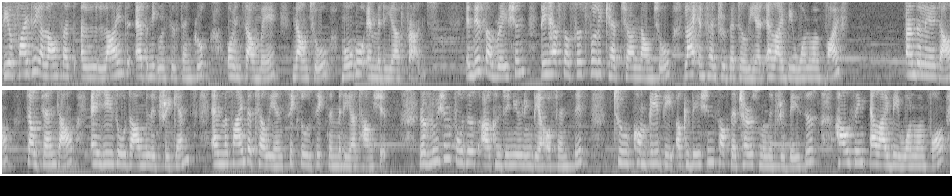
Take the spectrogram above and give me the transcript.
They are fighting alongside aligned ethnic resistance group on Kyaukme, Nawnghkio, Mogok, and Madaya fronts. In this operation, they have successfully captured Nawnghkio Light Infantry Battalion LIB 115, Pandalay Town, Chaojan Town, and Yizo Town military camps, and Masai Battalion 606 in Madaya Township. Revolution forces are continuing their offensive to complete the occupations of the terrorist military bases housing LIB 114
